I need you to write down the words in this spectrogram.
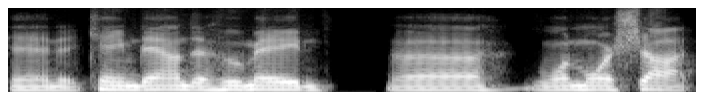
and it came down to who made uh, one more shot.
